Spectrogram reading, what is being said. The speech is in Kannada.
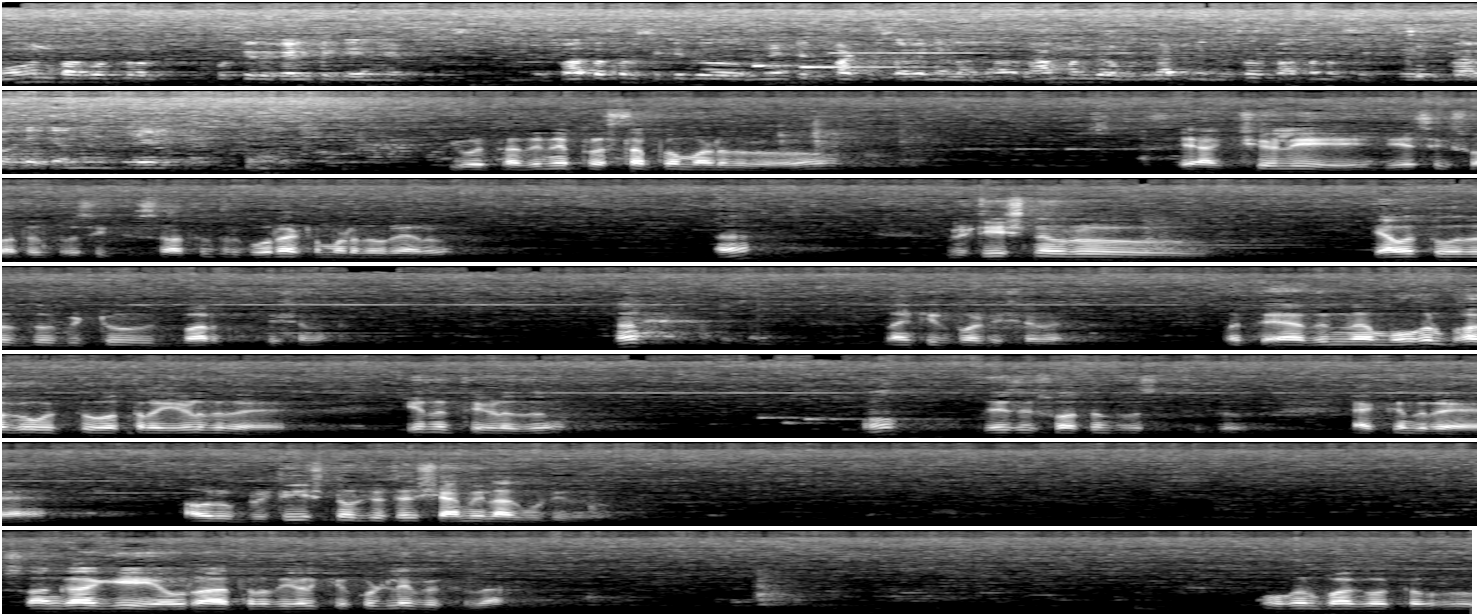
ಮೋಹನ್ ಭಾಗವತ್ ಅವರು ಕೊಟ್ಟಿರೋ ಹೇಳಿಕೆಗೆ ಏನು ಹೇಳ್ತೀವಿ ಸ್ವಾತಂತ್ರ್ಯ ಸಿಕ್ಕಿದ್ದು ನೈನ್ಟೀನ್ ಫಾರ್ಟಿ ಸೆವೆನ್ ಅಲ್ಲ? ರಾಮ ಮಂದಿರ ಉದ್ಘಾಟನೆ ದಿವಸ ಸ್ವಾತಂತ್ರ್ಯ ಸಿಕ್ಕಿದ್ದು ಭಾರತಕ್ಕೆ ಇವತ್ತು ಅದನ್ನೇ ಪ್ರಸ್ತಾಪ ಮಾಡಿದ್ರು. ಆಕ್ಚುಲಿ ದೇಶಕ್ಕೆ ಸ್ವಾತಂತ್ರ್ಯ ಸಿಕ್ಕ ಸ್ವಾತಂತ್ರ್ಯ ಹೋರಾಟ ಮಾಡಿದವರು ಯಾರು? ಬ್ರಿಟಿಷ್ನವರು ಯಾವತ್ತು ಓದದ್ದು ಬಿಟ್ಟು ಭಾರತ ದೇಶನ? ನೈನ್ಟೀನ್ ಫಾರ್ಟಿ ಸೆವೆನ್ ಮತ್ತೆ ಅದನ್ನ ಮೋಹನ್ ಭಾಗವತ್ ಹತ್ರ ಹೇಳಿದ್ರೆ ಏನಂತ ಹೇಳೋದು? ದೇಶಕ್ಕೆ ಸ್ವಾತಂತ್ರ್ಯ ಸಿಕ್ಕಿದ್ದು. ಯಾಕಂದ್ರೆ ಅವರು ಬ್ರಿಟಿಷ್ನವ್ರ ಜೊತೆ ಶಾಮೀಲಾಗ್ಬಿಟ್ಟಿದ್ರು ಸೊ ಹಂಗಾಗಿ ಅವರು ಆ ಥರದ ಹೇಳಿಕೆ ಕೊಡಲೇಬೇಕಲ್ಲ? ಮೋಹನ್ ಭಾಗವತ್ ಅವರು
